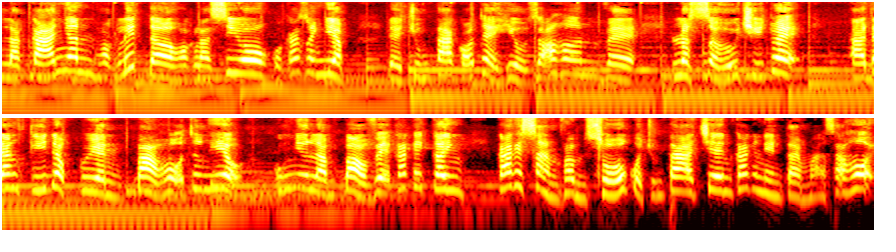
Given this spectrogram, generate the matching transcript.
là cá nhân hoặc leader hoặc là CEO của các doanh nghiệp để chúng ta có thể hiểu rõ hơn về luật sở hữu trí tuệ, à, đăng ký độc quyền, bảo hộ thương hiệu cũng như là bảo vệ các cái kênh các cái sản phẩm số của chúng ta trên các nền tảng mạng xã hội.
